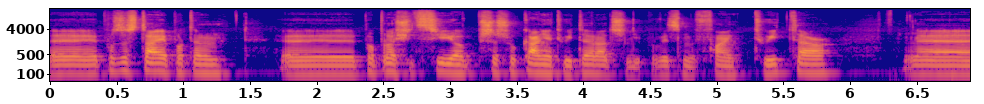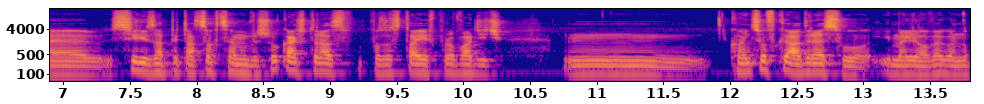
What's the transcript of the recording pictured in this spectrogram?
E, pozostaje potem e, poprosić Siri o przeszukanie Twittera, czyli powiedzmy find Twitter. E, Siri zapyta, co chcemy wyszukać. Teraz pozostaje wprowadzić mm, końcówkę adresu e-mailowego no,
